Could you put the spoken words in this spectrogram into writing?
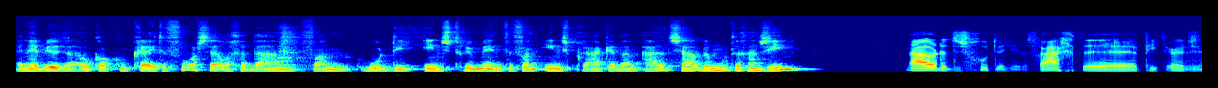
En hebben jullie dan ook al concrete voorstellen gedaan van hoe die instrumenten van inspraak er dan uit zouden moeten gaan zien? Nou, dat is goed dat je dat vraagt, uh, Pieter. Dus,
